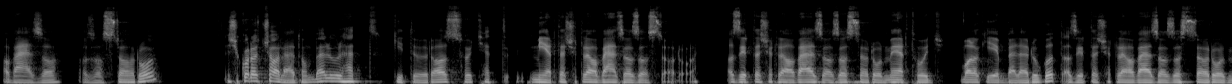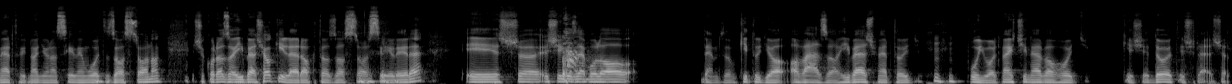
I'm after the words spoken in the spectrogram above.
a váza az asztalról, és akkor a családon belül hát kitör az, hogy hát miért esett le a váza az asztalról. Azért esett le a váza az asztalról, mert hogy valaki épp belerugott, azért esett le a váza az asztalról, mert hogy nagyon a szélén volt az asztalnak, és akkor az a hibás, aki lerakta az asztal szélére, és, és igazából a, nem tudom, ki tudja, a váza a hibás, mert hogy úgy volt megcsinálva, hogy késé dölt és leesett.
